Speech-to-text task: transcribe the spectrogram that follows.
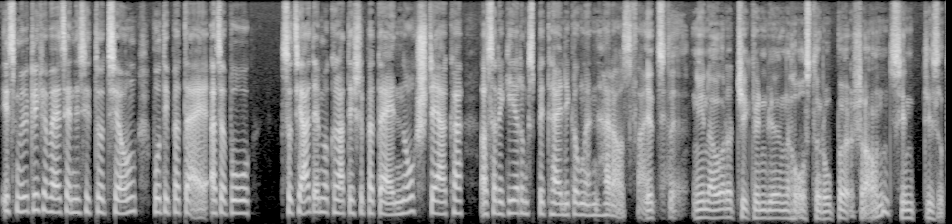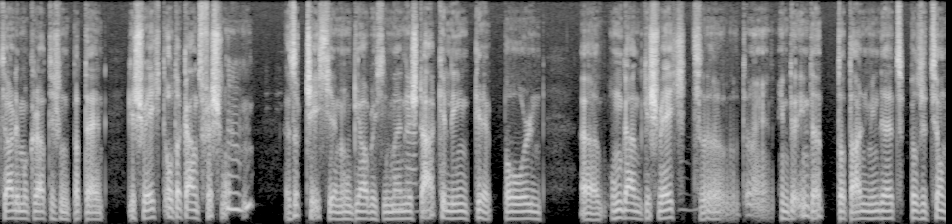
ist möglicherweise eine Situation, wo die Partei, also wo sozialdemokratische Parteien noch stärker aus Regierungsbeteiligungen herausfallen. Jetzt, äh, Nina Horacek, wenn wir nach Osteuropa schauen, sind die sozialdemokratischen Parteien geschwächt oder ganz verschwunden. Mhm. Also Tschechien unglaublich, immer eine starke Linke, Polen, äh, Ungarn geschwächt äh, in, der, in der totalen Minderheitsposition.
